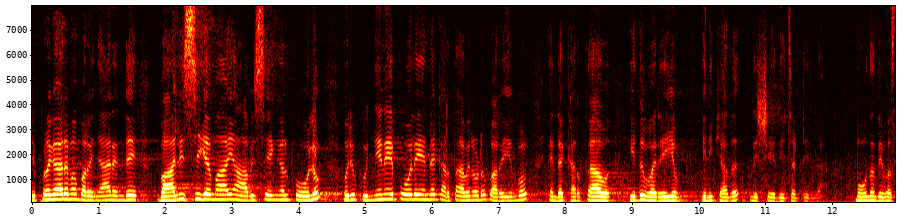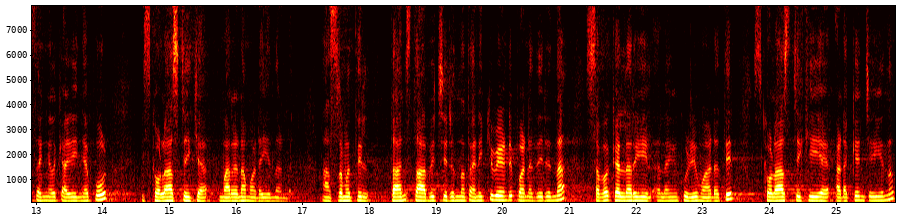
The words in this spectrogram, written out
ഇപ്രകാരം പറയും. ഞാൻ എന്റെ ബാലിശികമായ ആവശ്യങ്ങൾ പോലും ഒരു കുഞ്ഞിനെ പോലെ എന്റെ കർത്താവിനോട് പറയുമ്പോൾ എന്റെ കർത്താവ് ഇതുവരെയും എനിക്കത് നിഷേധിച്ചിട്ടില്ല. മൂന്ന് ദിവസങ്ങൾ കഴിഞ്ഞപ്പോൾ സ്കൊളാസ്റ്റിക്ക മരണമടയുന്നുണ്ട്. ആശ്രമത്തിൽ താൻ സ്ഥാപിച്ചിരുന്ന തനിക്ക് വേണ്ടി പണിതിരുന്ന ശവക്കല്ലറിയിൽ അല്ലെങ്കിൽ കുഴിമാടത്തിൽ സ്കൊളാസ്റ്റിക്കയെ അടക്കം ചെയ്യുന്നു.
